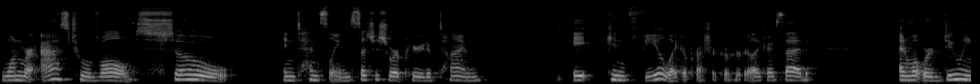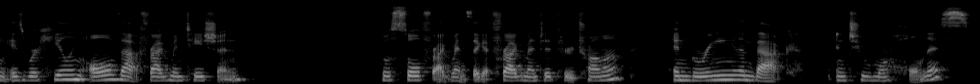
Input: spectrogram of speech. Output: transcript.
when we're asked to evolve so intensely in such a short period of time it can feel like a pressure cooker like i said and what we're doing is we're healing all of that fragmentation those soul fragments that get fragmented through trauma and bringing them back into more wholeness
